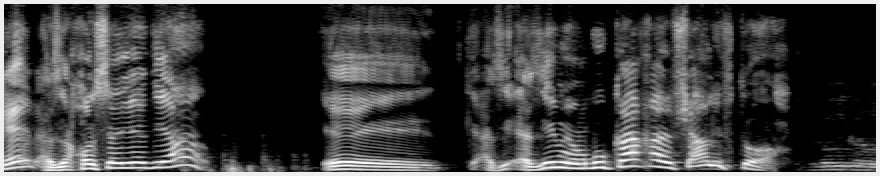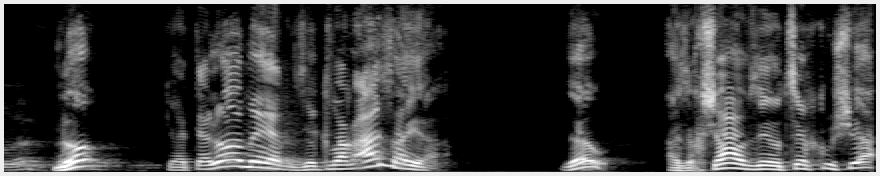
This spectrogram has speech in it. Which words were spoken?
כן, אז זה חוסר ידיעה. אה, אז, אז אם אמרו ככה, אפשר לפתוח. זה לא נקרא נולד? לא, כי אתה לא אומר, זה כבר אז היה. זהו. אז עכשיו זה יוצר קושייה.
